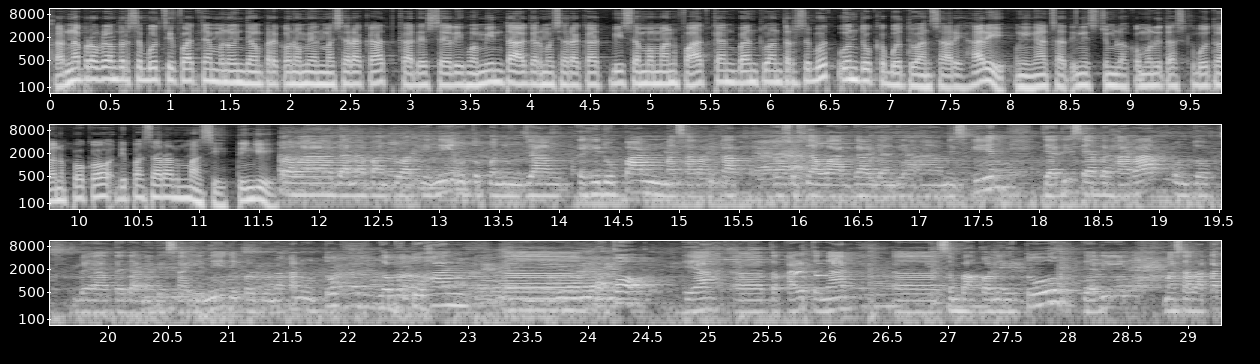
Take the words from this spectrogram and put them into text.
Karena program tersebut sifatnya menunjang perekonomian masyarakat, Kades Selih meminta agar masyarakat bisa memanfaatkan bantuan tersebut untuk kebutuhan sehari-hari. Mengingat saat ini sejumlah komoditas kebutuhan pokok di pasaran masih tinggi. Bahwa dana bantuan ini untuk menunjang kehidupan masyarakat khususnya warga yang dia miskin. Jadi saya berharap untuk BLT dana desa ini dipergunakan untuk kebutuhan eh, pokok ya eh, terkait dengan eh, sembakonya itu jadi masyarakat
